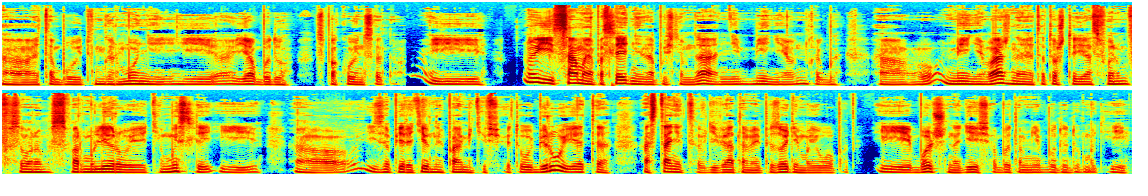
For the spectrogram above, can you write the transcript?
э, это будет в гармонии, и я буду спокоен с этого. И, ну и самое последнее, допустим, да, не менее, ну как бы а, менее важное это то, что я сформулирую эти мысли и а, из оперативной памяти все это уберу, и это останется в девятом эпизоде моего подкаста. И больше, надеюсь, об этом не буду думать и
